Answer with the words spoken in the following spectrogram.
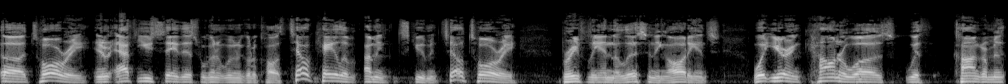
uh, Torrey, and after you say this, we're gonna we're gonna go to calls. Tell Caleb, I mean, excuse me, tell Torrey briefly in the listening audience what your encounter was with Congressman,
